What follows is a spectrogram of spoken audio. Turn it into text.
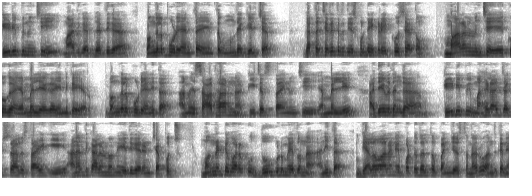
టీడీపీ నుంచి మాదిగ అభ్యర్థిగా వంగలపూడి అంతా ఇంతకు ముందే గెలిచారు. గత చరిత్ర తీసుకుంటే ఇక్కడ ఎక్కువ శాతం మాలల నుంచే ఎక్కువగా ఎమ్మెల్యేగా ఎన్నికయ్యారు. బంగలపూడి అనిత ఆమె సాధారణ టీచర్ స్థాయి నుంచి ఎమ్మెల్యే. అదేవిధంగా టీడీపీ మహిళా అధ్యక్షురాలు స్థాయికి అనతి కాలంలోనే ఎదిగారని చెప్పొచ్చు. మొన్నటి వరకు దూకుడు మీద ఉన్న అనిత గెలవాలనే పట్టుదలతో పనిచేస్తున్నారు. అందుకని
